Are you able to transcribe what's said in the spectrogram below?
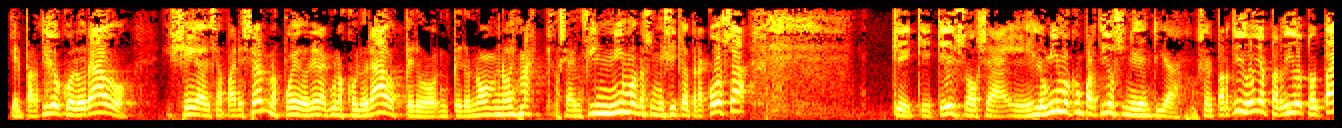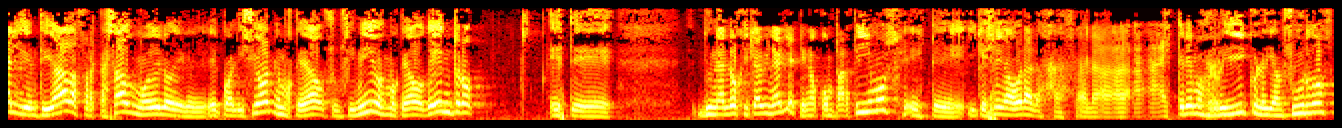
que el Partido Colorado llega a desaparecer, nos puede doler algunos colorados, pero, pero no, no es más, o sea, en fin mismo no significa otra cosa que, que, eso, o sea, es lo mismo que un partido sin identidad. O sea, el partido hoy ha perdido total identidad, ha fracasado un modelo de, coalición, hemos quedado subsumidos, hemos quedado dentro, este, de una lógica binaria que no compartimos, este, y que llega ahora a, a, a extremos ridículos y absurdos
